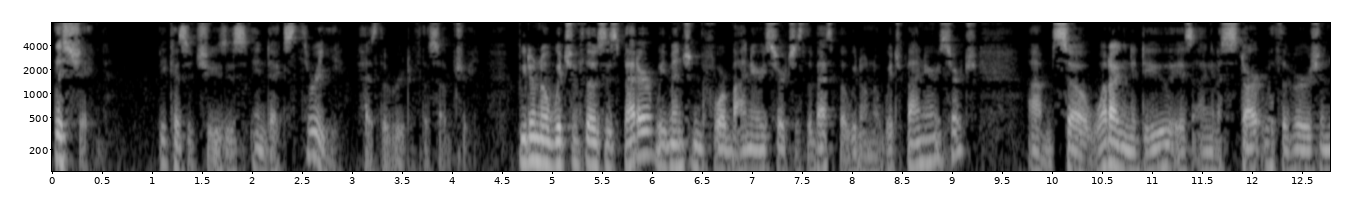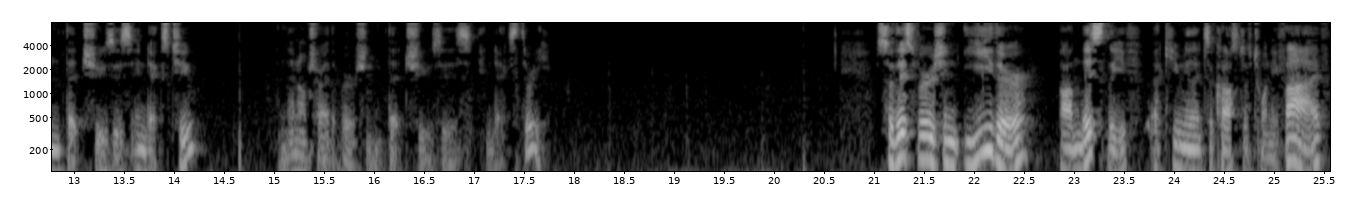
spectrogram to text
this shape, because it chooses index 3 as the root of the subtree. We don't know which of those is better. We mentioned before binary search is the best, but we don't know which binary search. Um, so what I'm going to do is I'm going to start with the version that chooses index 2, and then I'll try the version that chooses index 3. So this version either on this leaf accumulates a cost of 25,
